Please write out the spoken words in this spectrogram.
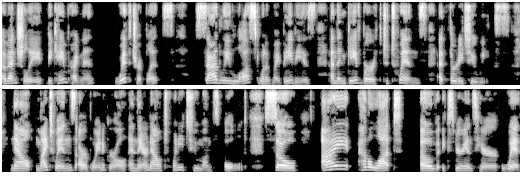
eventually became pregnant with triplets, sadly lost one of my babies, and then gave birth to twins at 32 weeks. Now, my twins are a boy and a girl, and they are now 22 months old. So I have a lot of experience here with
